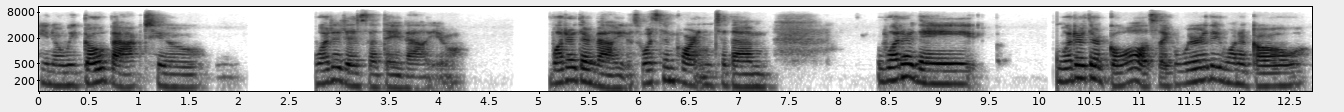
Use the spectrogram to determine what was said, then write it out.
you know, we go back to what it is that they value. What are their values? What's important to them? What are they? What are their goals? Like where they want to go?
